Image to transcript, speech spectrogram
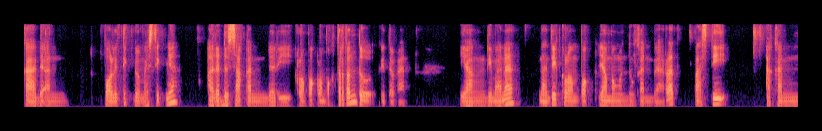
keadaan politik domestiknya ada desakan dari kelompok-kelompok tertentu gitu kan, yang di mana nanti kelompok yang menguntungkan Barat pasti akan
